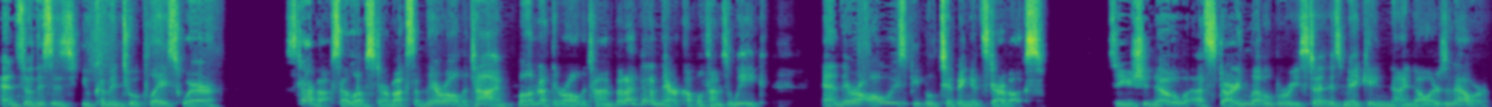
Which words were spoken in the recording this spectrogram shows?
And so this is you come into a place where Starbucks, I love Starbucks. I'm there all the time. Well, I'm not there all the time, but I bet I'm there a couple times a week. And there are always people tipping at Starbucks. So you should know a starting level barista is making $9 an hour.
